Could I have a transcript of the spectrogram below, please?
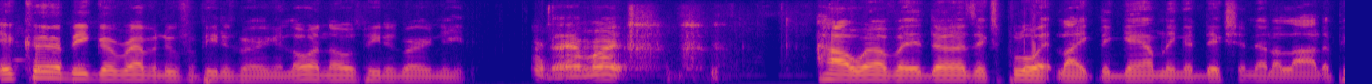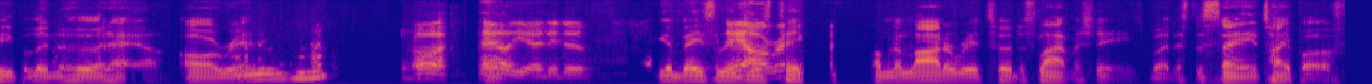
It could be good revenue for Petersburg, and Lord knows Petersburg need it. Damn right. However, it does exploit like the gambling addiction that a lot of people in the hood have already. Mhm. Oh hell yeah, they do. You basically They just already- take from the lottery to the slot machines, but it's the same type of.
